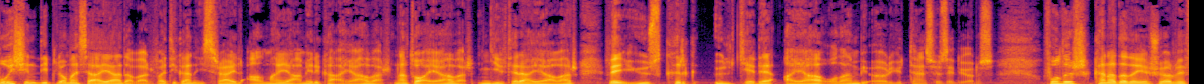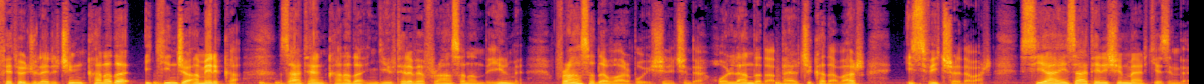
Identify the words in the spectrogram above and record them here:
Bu işin diplomasi ayağı da var. Vatikan, İsrail, Almanya, Amerika ayağı var. NATO ayağı var. İngiltere ayağı var ve 140 ülkede ayağı olan bir örgütten söz ediyoruz. Fuller Kanada'da yaşıyor ve FETÖ'cüler için Kanada ikinci Amerika. Zaten Kanada İngiltere ve Fransa'nın değil mi? Fransa'da var bu işin içinde. Hollanda'da, Belçika'da var, İsviçre'de var. CIA zaten işin merkezinde.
